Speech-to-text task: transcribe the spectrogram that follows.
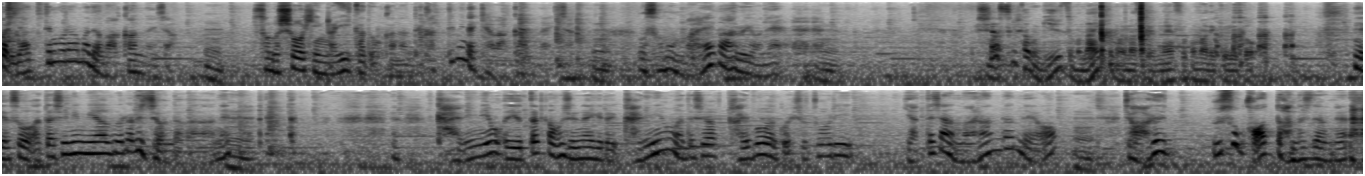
ぱりやってもらうまでは分かんないじゃん。うん。その商品がいいかどうかなんて買ってみなきゃ分かんないじゃん。うん。もうその前があるよね。うん。まあ多分技術もないと思いますけどねそこまで来ると、ねそう私に見破られちゃうんだからね、うん仮にも言ったかもしれないけど仮にも私は解剖学を一通りやったじゃん学んだんだよ。じゃああれ嘘か？って話だよね。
